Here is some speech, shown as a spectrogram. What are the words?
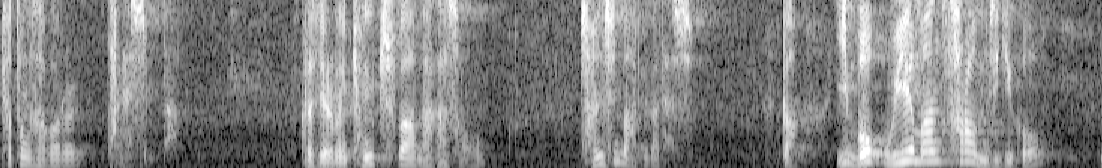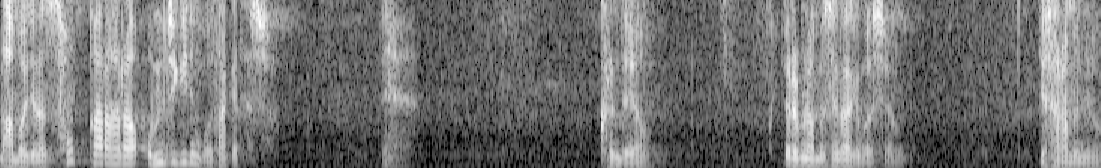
교통사고를 당했습니다. 그래서 여러분 경추가 나가서 전신마비가 됐어요. 그러니까 이 목 위에만 살아 움직이고 나머지는 손가락 하나 움직이지 못하게 됐어요. 예. 그런데요, 여러분 한번 생각해 보세요. 이 사람은요,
